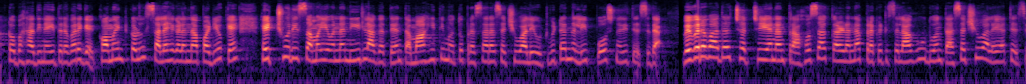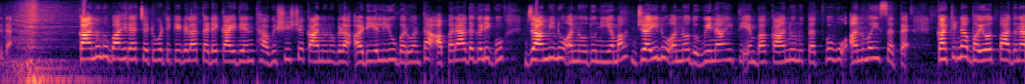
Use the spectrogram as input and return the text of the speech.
ಅಕ್ಟೋಬರ್ ಹದಿನೈದರವರೆಗೆ ಕಾಮೆಂಟ್ಗಳು, ಸಲಹೆಗಳನ್ನು ಪಡೆಯೋಕೆ ಹೆಚ್ಚುವರಿ ಸಮಯವನ್ನ ನೀಡಲಾಗುತ್ತೆ ಅಂತ ಮಾಹಿತಿ ಮತ್ತು ಪ್ರಸಾರ ಸಚಿವಾಲಯವು ಟ್ವಿಟರ್ನಲ್ಲಿ ಪೋಸ್ಟ್ನಲ್ಲಿ ತಿಳಿಸಿದೆ. ವಿವರವಾದ ಚರ್ಚೆಯ ನಂತರ ಹೊಸ ಕರಡನ್ನು ಪ್ರಕಟಿಸಲಾಗುವುದು ಅಂತ ಸಚಿವಾಲಯ ತಿಳಿಸಿದೆ. ಕಾನೂನು ಬಾಹಿರ ಚಟುವಟಿಕೆಗಳ ತಡೆ ಕಾಯ್ದೆಯಂತಹ ವಿಶೇಷ ಕಾನೂನುಗಳ ಅಡಿಯಲ್ಲಿಯೂ ಬರುವಂತಹ ಅಪರಾಧಗಳಿಗೂ ಜಾಮೀನು ಅನ್ನೋದು ನಿಯಮ, ಜೈಲು ಅನ್ನೋದು ವಿನಾಯಿತಿ ಎಂಬ ಕಾನೂನು ತತ್ವವು ಅನ್ವಯಿಸುತ್ತೆ. ಕಠಿಣ ಭಯೋತ್ಪಾದನಾ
